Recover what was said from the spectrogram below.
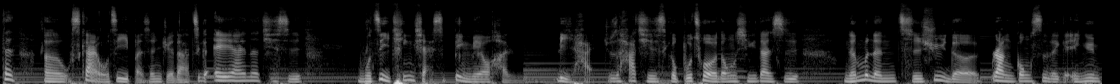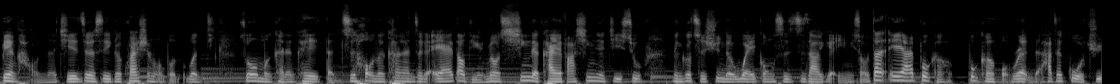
但呃，Sky 我自己本身觉得啊这个 AI 呢，其实我自己听起来是并没有很厉害，就是它其实是个不错的东西，但是。能不能持续的让公司的一个营运变好呢？其实这个是一个 questionable 的问题，所以我们可能可以等之后呢，看看这个 AI 到底有没有新的开发、新的技术，能够持续的为公司制造一个营收。但 AI 不可不可否认的，它在过去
